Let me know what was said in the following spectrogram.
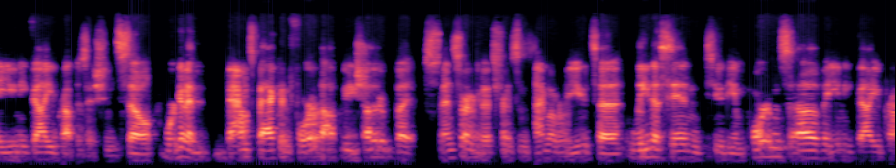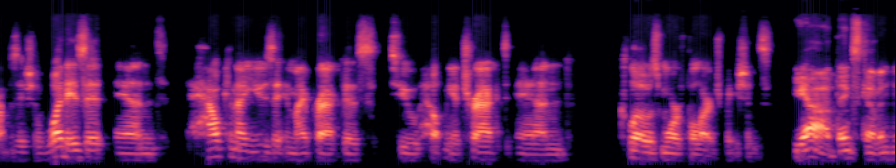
a unique value proposition. So we're going to bounce back and forth off of each other. But Spencer, I'm going to turn some time over to you to lead us into the importance of a unique value proposition. What is it, and how can I use it in my practice to help me attract and close more full arch patients? Yeah, thanks, Kevin.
